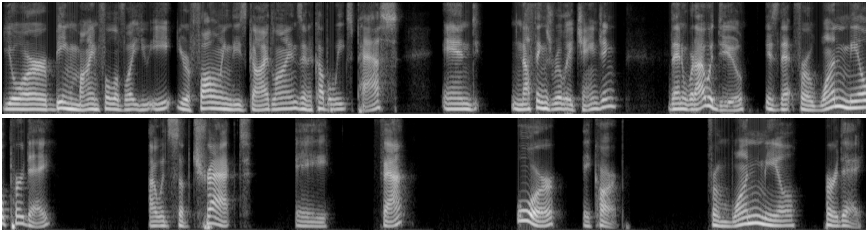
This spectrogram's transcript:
you're being mindful of what you eat, you're following these guidelines and a couple weeks pass and nothing's really changing, then what I would do is that for one meal per day, I would subtract a fat or a carb from one meal per day.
